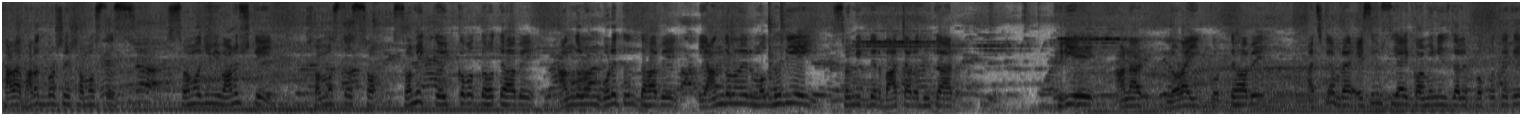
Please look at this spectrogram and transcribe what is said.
সারা ভারতবর্ষের সমস্ত শ্রমজীবী মানুষকে সমস্ত শ্রমিককে ঐক্যবদ্ধ হতে হবে, আন্দোলন গড়ে তুলতে হবে। এই আন্দোলনের মধ্য দিয়েই শ্রমিকদের বাঁচার অধিকার ফিরিয়ে আনার লড়াই করতে হবে। আজকে আমরা এসএমসিআই কমিউনিস্ট দলের পক্ষ থেকে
